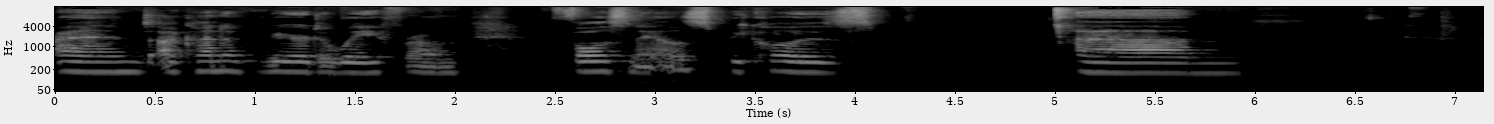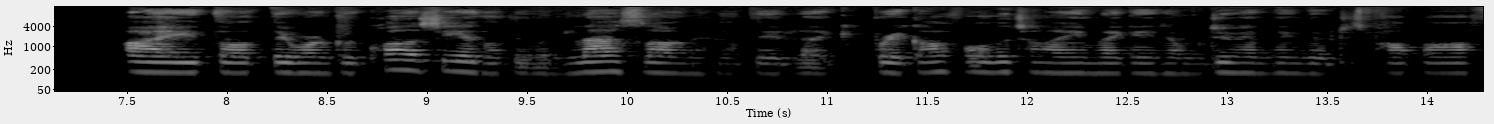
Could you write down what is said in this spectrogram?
and i kind of veered away from false nails because um I thought they weren't good quality. I thought they wouldn't last long. I thought they'd like break off all the time. Like anytime I'm doing anything, they'd just pop off.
